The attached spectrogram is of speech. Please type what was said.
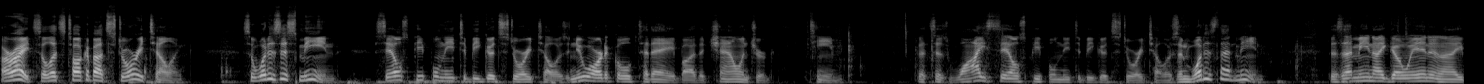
All right, so let's talk about storytelling. So, what does this mean? Salespeople need to be good storytellers. A new article today by the Challenger team that says why salespeople need to be good storytellers. And what does that mean? Does that mean I go in and I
